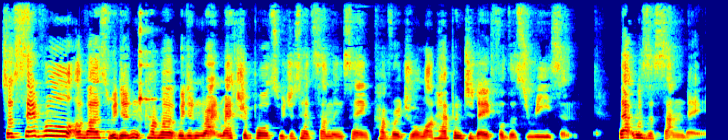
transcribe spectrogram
So several of us, we didn't cover, we didn't write match reports. We just had something saying coverage will not happen today for this reason. That was a Sunday.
